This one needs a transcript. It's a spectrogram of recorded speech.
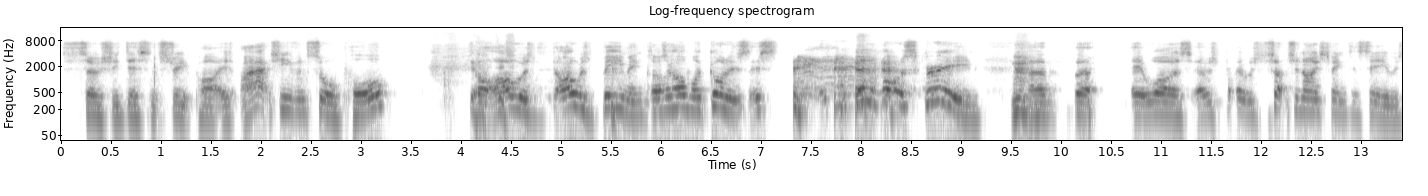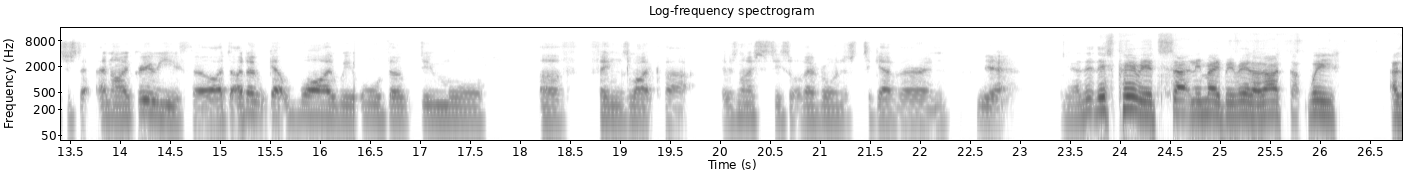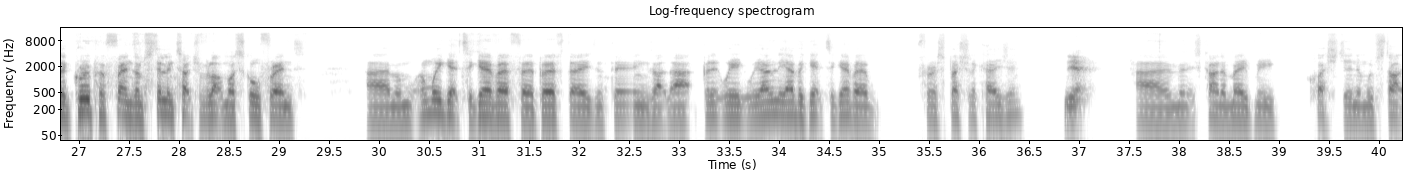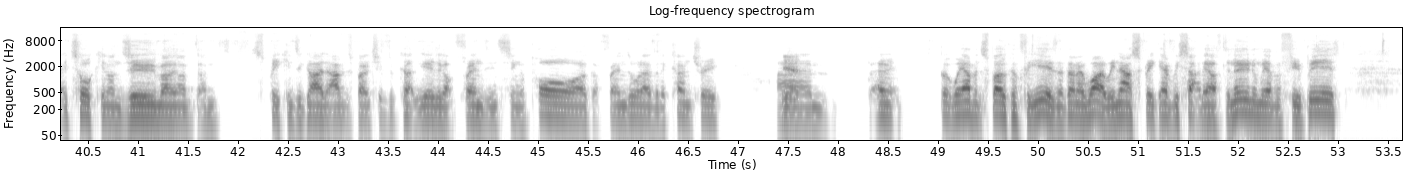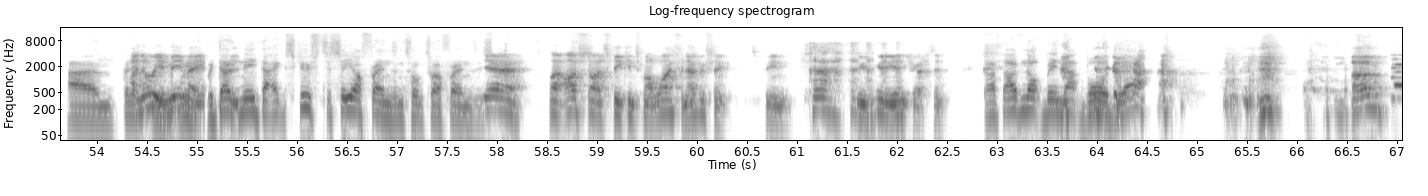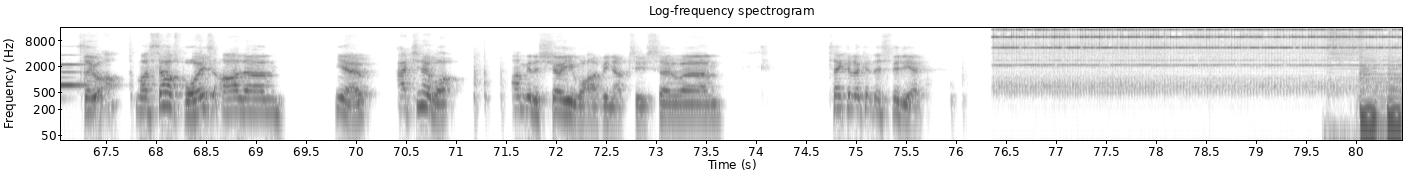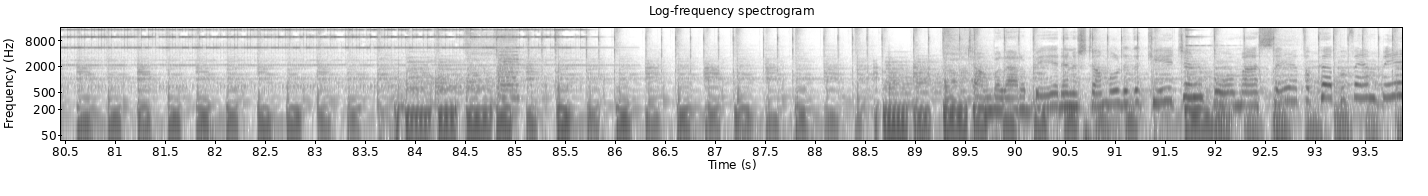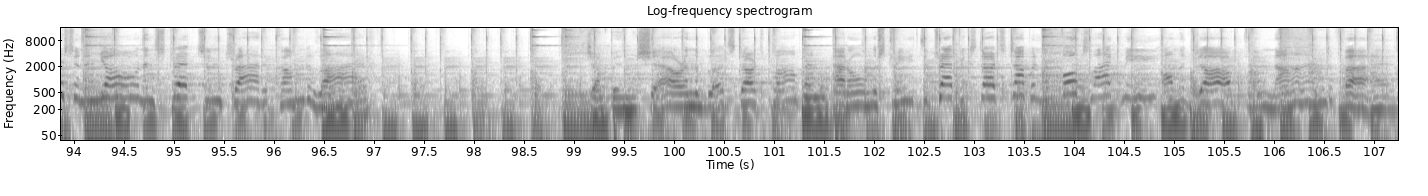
socially distant street parties. I actually even saw Paul. So I was I was beaming because I was like, oh my god, it's it's it's on a screen um, but it was it was it was such a nice thing to see. It was just, and I agree with you, Phil. I, I don't get why we all don't do more of things like that. It was nice to see sort of everyone just together and Yeah. Yeah, this period certainly made me realise that we, as a group of friends, I'm still in touch with a lot of my school friends, um, and, and we get together for birthdays and things like that. But it, we we only ever get together for a special occasion, Yeah. um, and it's kind of made me question. And we've started talking on Zoom. I, I'm, I'm speaking to guys I haven't spoken to for a couple of years. I've got friends in Singapore. I've got friends all over the country. Yeah. Um, uh, but we haven't spoken for years. I don't know why. We now speak every Saturday afternoon, and we have a few beers. Um, but I it- know what you mean, we, mate. We don't need that excuse to see our friends and talk to our friends. It's- Yeah. Like I've started speaking to my wife and everything. It's been, been really interesting. I've, I've not been that bored yet. um, so uh, myself, boys, I'll um, you know, actually, you know what? I'm going to show you what I've been up to. So um, take a look at this video. out of bed and I stumble to the kitchen. Pour myself a cup of ambition and yawn and stretch and try to come to life. Jump in the shower and the blood starts pumping. Out on the streets the traffic starts jumping With folks like me on the job from 9 to 5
